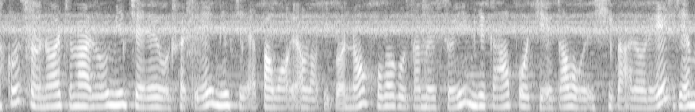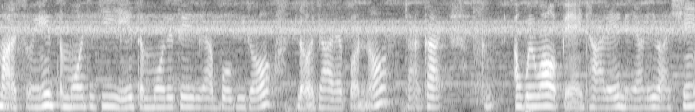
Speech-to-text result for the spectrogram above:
အခုဆိုတော့ကျမတို့မြစ်ကျဲတဲ့ကိုထွက်တယ်မြစ်ကျဲအပေါက်ပေါက်ရောက်လာပြီပေါ့နော်ဟိုဘက်ကိုသွားမယ်ဆိုရင်မြစ်ကပိုကျဲသွားဖို့ပဲရှိပါတော့တယ်ဒီထဲမှာဆိုရင်သမောကြီးကြီးရေသမောသေးသေးတွေကပို့ပြီးတော့လော်ကြတယ်ပေါ့နော်ဒါကအဝင်ဝါကိုပြင်ထားတဲ့နေရာလေးပါရှင်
